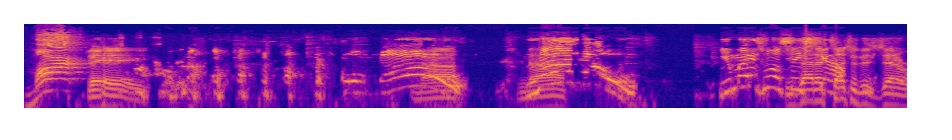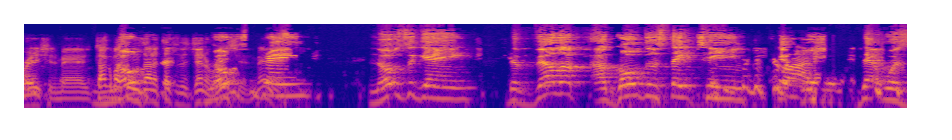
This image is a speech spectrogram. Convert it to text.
Mark. Hey. no. Nah. No. You might as well say He's out of touch with this generation, man. Talk about someone out of touch with this generation, knows the man. Game, knows the game, developed a Golden State team that was, that was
